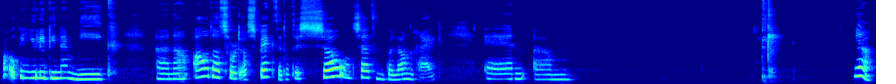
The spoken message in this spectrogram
maar ook in jullie dynamiek. Uh, nou, al dat soort aspecten, dat is zo ontzettend belangrijk. En um, ja,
